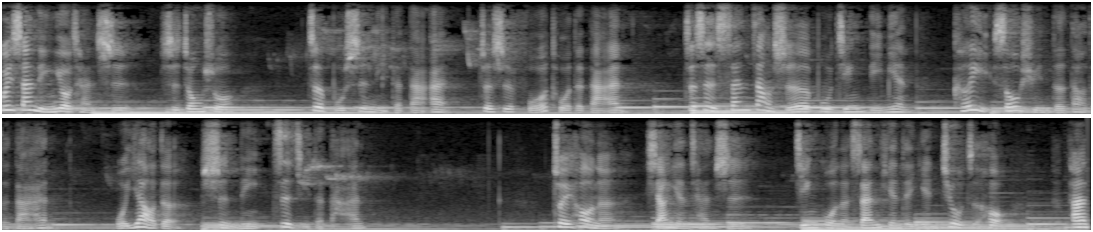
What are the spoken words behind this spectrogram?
龟山灵佑禅师始终说。这不是你的答案，这是佛陀的答案，这是三藏十二部经里面可以搜寻得到的答案。我要的是你自己的答案。最后呢，香严禅师经过了三天的研究之后，他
